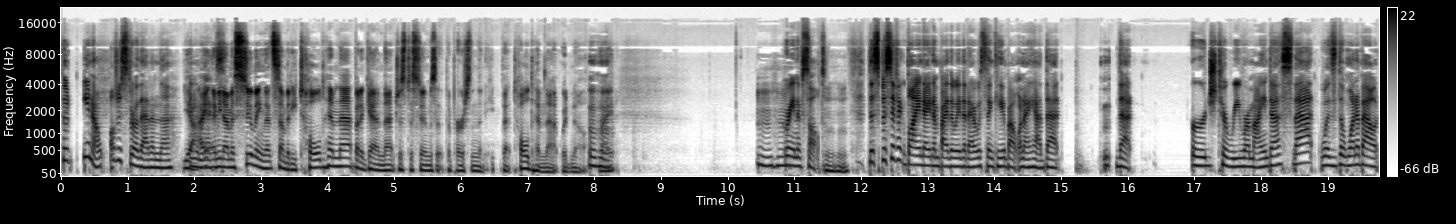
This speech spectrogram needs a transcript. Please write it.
so you know I'll just throw that in the Yeah, in the I, I mean, I'm assuming that somebody told him that, but again, that just assumes that the person that he, that told him that would know, Mm-hmm. right? grain of salt. The specific blind item, by the way, that I was thinking about when I had that that urge to re-remind us that was the one about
